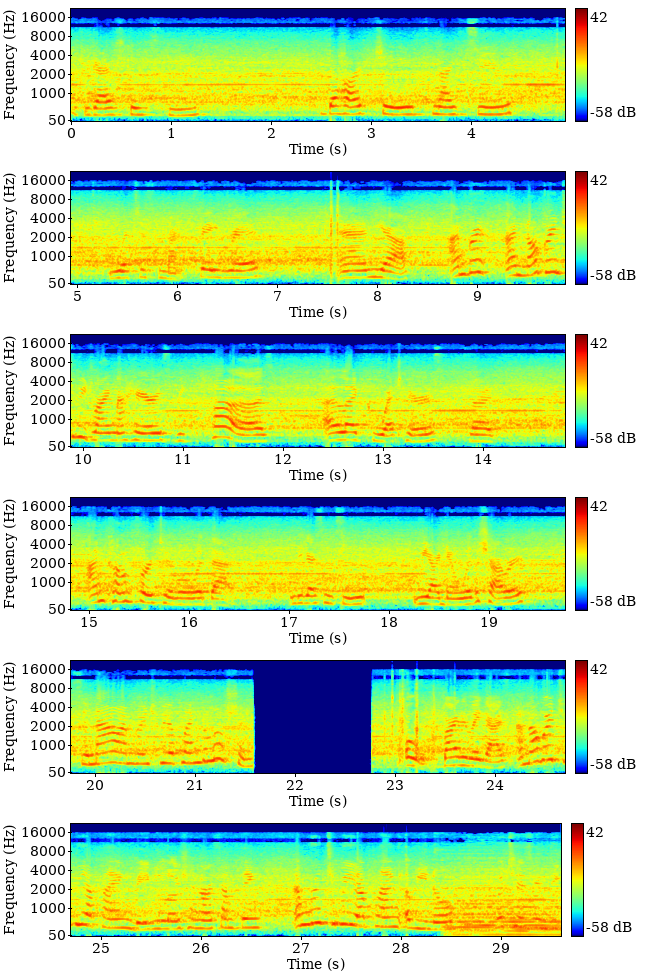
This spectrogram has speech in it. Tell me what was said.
If you guys can see the heart shape, night suit, which is my favorite. And yeah, I'm going. I'm not going to be drying my hairs because I like wet hairs, but I'm comfortable with that. And you guys can see, we are done with the shower. So now I'm going to be applying the lotion. Oh, by the way guys, I'm not going to be applying baby lotion or something. I'm going to be applying Aveeno, which is in the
